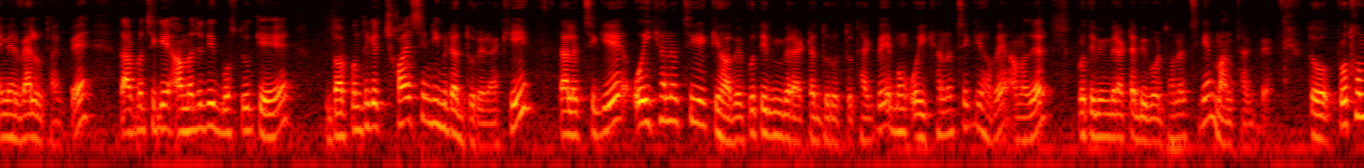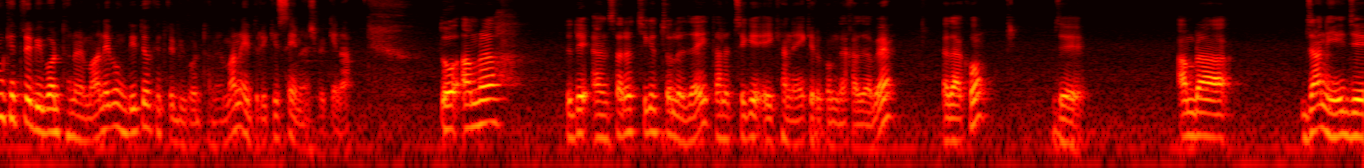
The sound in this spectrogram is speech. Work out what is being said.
এম এর ভ্যালু থাকবে। তারপর হচ্ছে গিয়ে আমরা যদি বস্তুকে দর্পণ থেকে ছয় সেন্টিমিটার দূরে রাখি। তাহলে হচ্ছে গিয়ে ওইখানে হচ্ছে গিয়ে কী হবে? প্রতিবিম্বের একটা দূরত্ব থাকবে এবং ওইখানে হচ্ছে কী হবে? আমাদের প্রতিবিম্বের একটা বিবর্ধন হচ্ছে গিয়ে মান থাকবে। তো প্রথম ক্ষেত্রে বিবর্ধনের মান এবং দ্বিতীয় ক্ষেত্রে বিবর্ধনের মান এই দুটো কি সেম আসবে কিনা? তো আমরা যদি অ্যান্সার হচ্ছে গিয়ে চলে যাই, তাহলে হচ্ছে গিয়ে এইখানে কীরকম দেখা যাবে? দেখো যে আমরা জানি যে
